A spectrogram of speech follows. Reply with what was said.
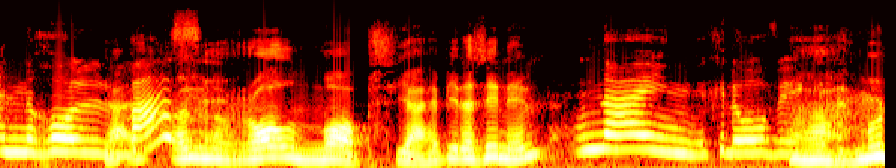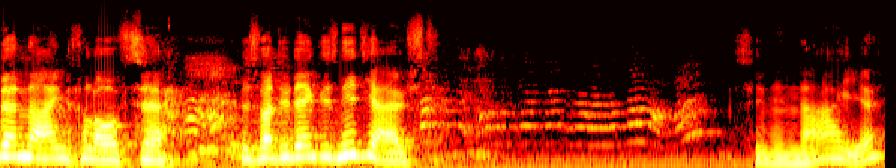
Een rol Ja, een rolmops. Ja, heb je daar zin in? Nee, geloof ik. Ah, moeder Nijn gelooft ze. Dus wat u denkt is niet juist. Zin in naaien?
